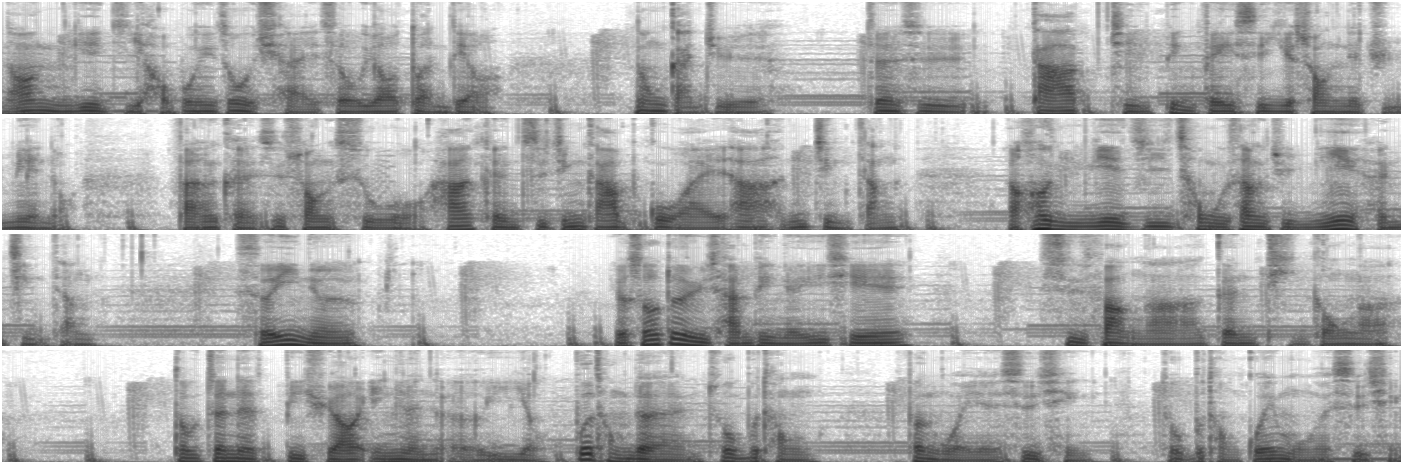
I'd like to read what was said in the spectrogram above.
然后你业绩好不容易做起来的时候又要断掉，那种感觉。真的是，大家其实并非是一个双赢的局面哦，反而可能是双输哦。他可能资金嘎不过来，他很紧张，然后你业绩冲不上去，你也很紧张。所以呢，有时候对于产品的一些释放啊、跟提供啊，都真的必须要因人而异哦。不同的人做不同氛围的事情，做不同规模的事情，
